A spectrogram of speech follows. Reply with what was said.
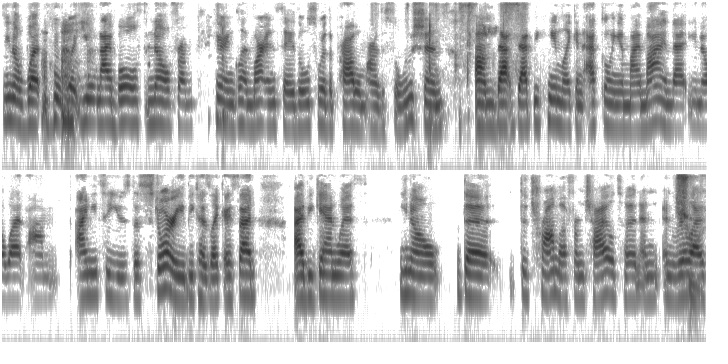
you know what what you and i both know from hearing glenn martin say those who are the problem are the solution um that that became like an echoing in my mind that you know what um i need to use this story because like i said i began with you know the the trauma from childhood and and realize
